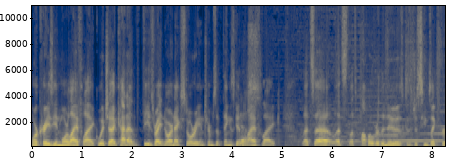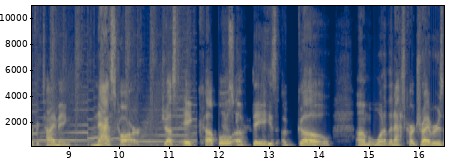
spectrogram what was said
more crazy and more lifelike, which uh, kind of feeds right into our next story in terms of things getting yes. lifelike. Let's uh let's let's pop over the news because it just seems like perfect timing. NASCAR, just a couple NASCAR. of days ago, um, one of the NASCAR drivers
